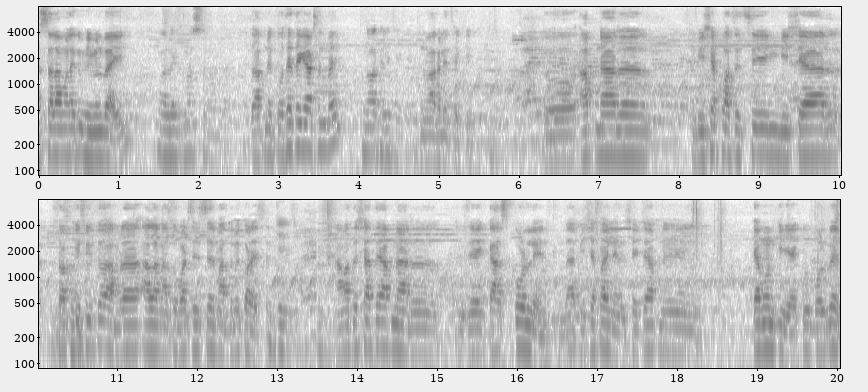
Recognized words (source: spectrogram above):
আসসালামু আলাইকুম হিমেল ভাই। ওয়ালাইকুম আসসালাম তো আপনি কোথায় থেকে আসছেন ভাই? নোয়াখালী থেকে। নোয়াখালী থেকে। তো আপনার ভিসা প্রসেসিং ভিসার সব কিছুই তো আমরা আলানাস ওভারসিজের মাধ্যমে জি আমাদের সাথে আপনার যে কাজ করলেন বা ভিসা পাইলেন সেটা আপনি কেমন কি একটু বলবেন?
